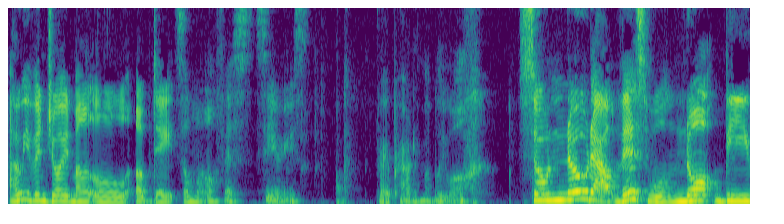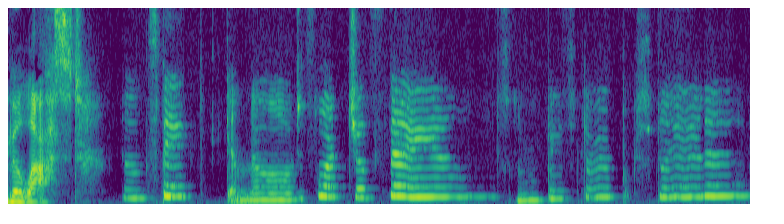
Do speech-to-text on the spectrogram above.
I hope you've enjoyed my little updates on my Office series. Very proud of my blue wall. So no doubt this will not be the last. Don't speak, I know just what you're saying. Don't be stop explaining.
